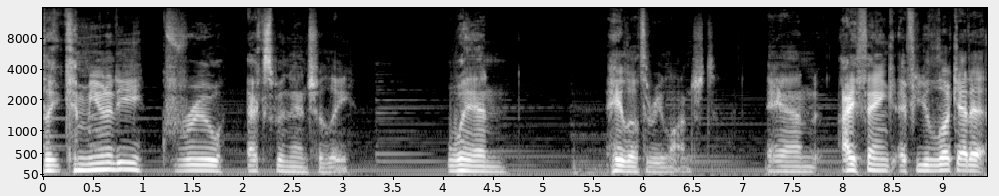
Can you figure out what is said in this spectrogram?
The community grew exponentially when Halo 3 launched. And I think if you look at it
